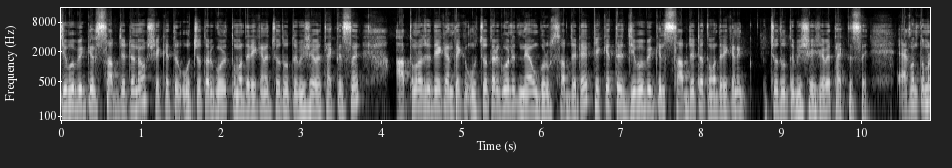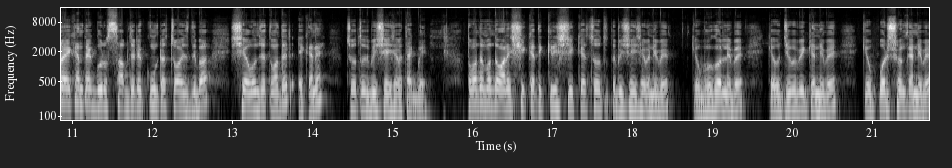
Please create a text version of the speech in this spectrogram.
জীববিজ্ঞান সাবজেক্টটা নাও, সেক্ষেত্রে উচ্চতর গণিত তোমাদের এখানে চতুর্থ বিষয়ে থাকতেছে। আর তোমরা যদি এখান থেকে উচ্চতর গণিত নেও গ্রুপ সাবজেক্টে সেক্ষেত্রে জীববিজ্ঞান সাবজেক্টটা তোমাদের এখানে চতুর্থ বিষয় হিসেবে থাকতেছে। এখন তোমরা এখান থেকে গ্রুপ সাবজেক্টে কোনটা চয়েস দিবা, সে অনুযায়ী তোমাদের এখানে চতুর্থ বিষয় হিসেবে থাকবে। তোমাদের মধ্যে অনেক শিক্ষার্থী কৃষি শিক্ষা চতুর্থ বিষয় হিসেবে নেবে, কেউ ভূগোল নেবে, কেউ জীববিজ্ঞান নেবে, কেউ পরিসংখ্যান নেবে।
